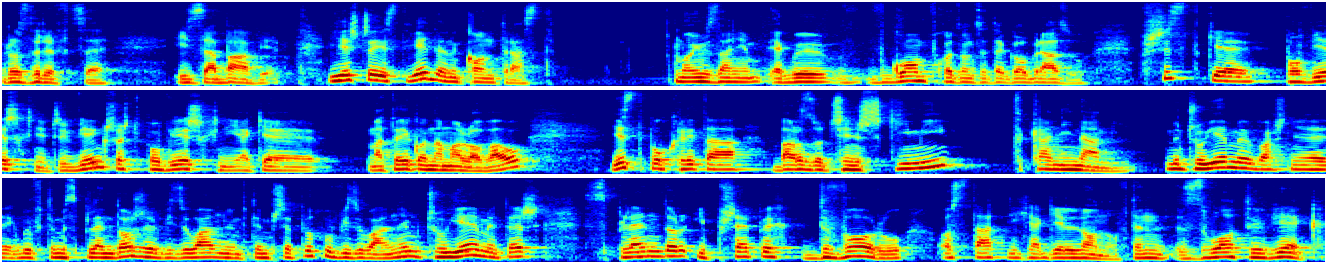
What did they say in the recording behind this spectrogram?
rozrywce i zabawie. I jeszcze jest jeden kontrast, moim zdaniem, jakby w głąb wchodzący tego obrazu. Wszystkie powierzchnie, czy większość powierzchni, jakie Matejko namalował, jest pokryta bardzo ciężkimi tkaninami. My czujemy właśnie jakby w tym splendorze wizualnym, w tym przepychu wizualnym, czujemy też splendor i przepych dworu ostatnich Jagiellonów, ten złoty wiek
